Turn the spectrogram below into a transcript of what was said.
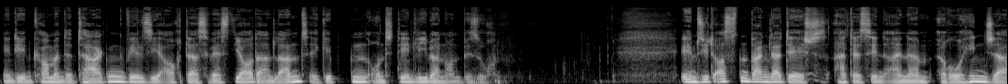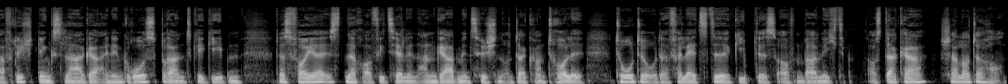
In den kommenden Tagen will sie auch das Westjordanland, Ägypten und den Libanon besuchen. Im Südosten Bangladeschs hat es in einem Rohingya-Flüchtlingslager einen Großbrand gegeben. Das Feuer ist nach offiziellen Angaben inzwischen unter Kontrolle. Tote oder Verletzte gibt es offenbar nicht. Aus Dhaka, Charlotte Horn.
